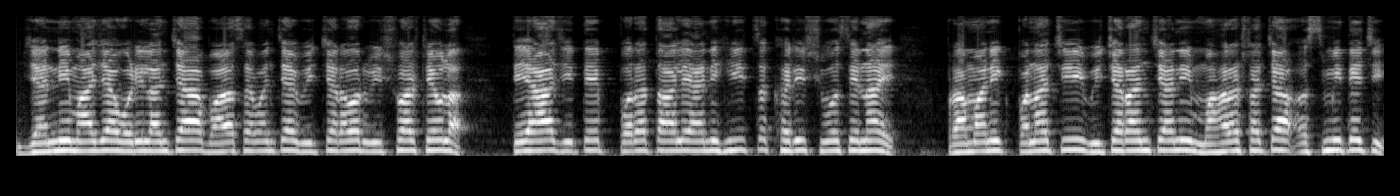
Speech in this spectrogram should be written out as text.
ज्यांनी माझ्या वडिलांच्या बाळासाहेबांच्या विचारावर विश्वास ठेवला ते आज इथे परत आले आणि हीच खरी शिवसेना आहे. प्रामाणिकपणाची विचारांची आणि महाराष्ट्राच्या अस्मितेची.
